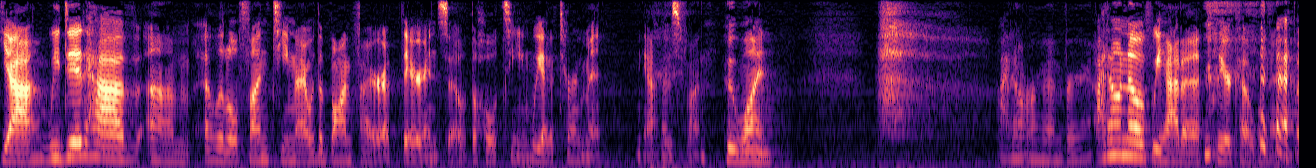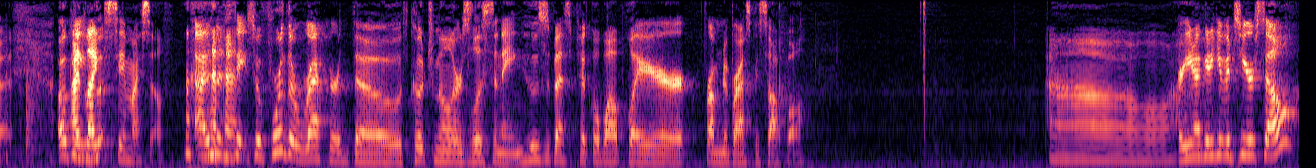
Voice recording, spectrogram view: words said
Yeah, we did have um, a little fun team night with a bonfire up there, and so the whole team we had a tournament. Yeah, it was fun. Who won? I don't remember. I don't know if we had a clear cut winner, but Okay, I'd like to say myself. I was gonna say, so for the record, though, if Coach Miller is listening, who's the best pickleball player from Nebraska softball? oh, Are you not going to give it to yourself?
